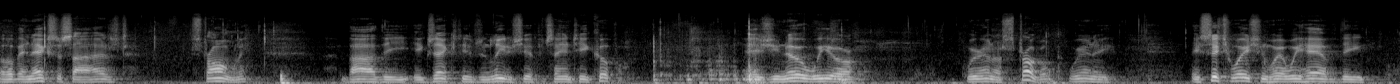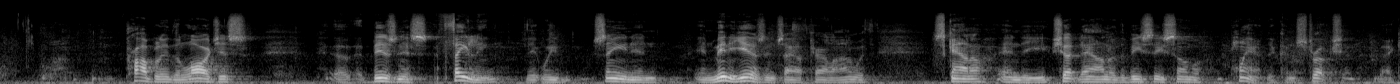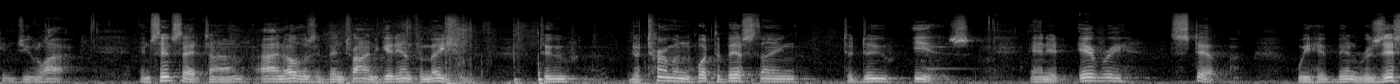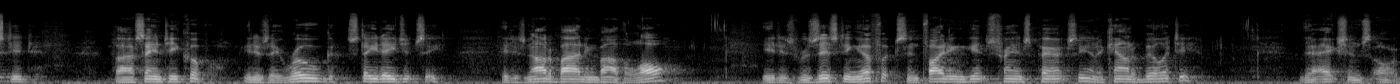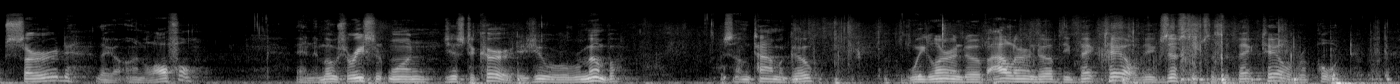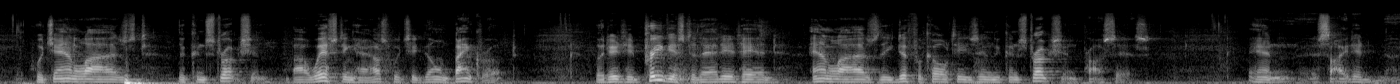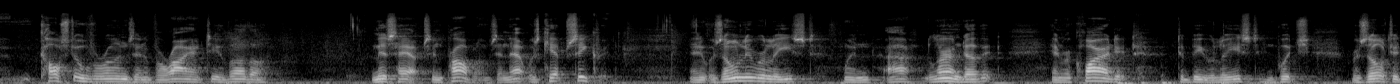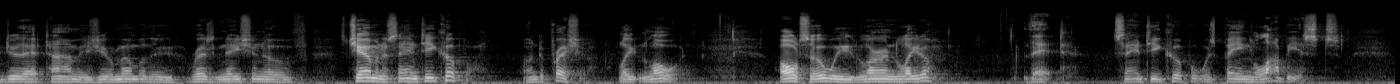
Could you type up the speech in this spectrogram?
of and exercised strongly by the executives and leadership at Santee Cooper. As you know, we are we're in a struggle. We're in a, a situation where we have the probably the largest uh, business failing that we've seen in, in many years in South Carolina with SCANA and the shutdown of the VC Summer plant, the construction, back in July. And since that time, I and others have been trying to get information to determine what the best thing to do is. And at every step, we have been resisted by Santee Cooper. It is a rogue state agency. It is not abiding by the law. It is resisting efforts in fighting against transparency and accountability. Their actions are absurd, they are unlawful. And the most recent one just occurred. As you will remember, some time ago, we learned of, I learned of the Bechtel, the existence of the Bechtel report, which analyzed the construction by Westinghouse, which had gone bankrupt. But it had, previous to that, it had analyzed the difficulties in the construction process and cited cost overruns and a variety of other mishaps and problems, and that was kept secret. And it was only released when I learned of it and required it to be released, in which resulted during that time, as you remember, the resignation of the chairman of Santee Cooper under pressure, Leighton Lord. Also, we learned later that Santee Cooper was paying lobbyists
